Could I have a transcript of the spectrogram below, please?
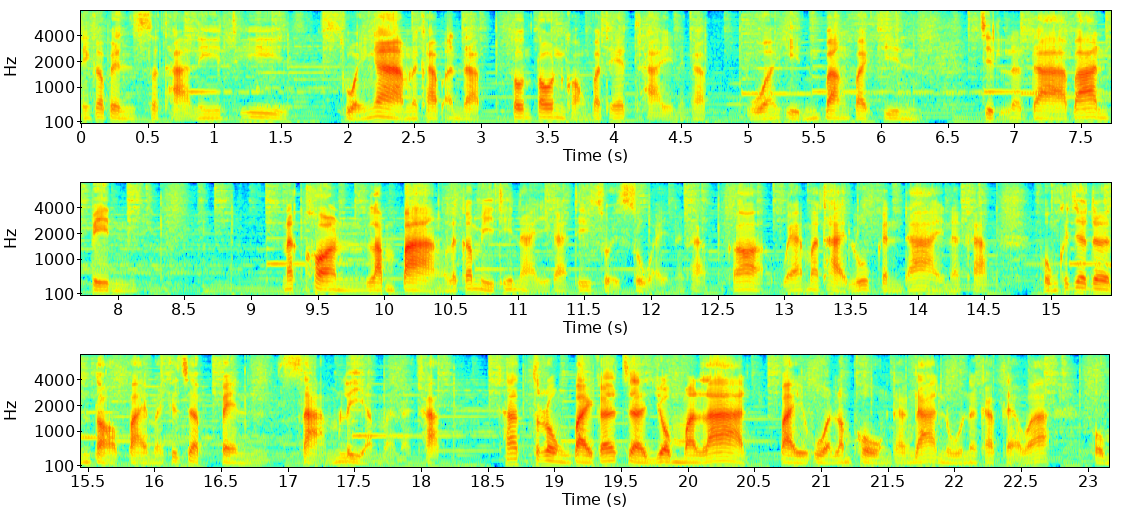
นี่ก็เป็นสถานีที่สวยงามนะครับ อันดับต้นๆของประเทศไทยนะครับ หัวหินบางปะอิน จิตรดาบ้านปิน นครลำปางแล้วก็มีที่ไหนกันที่สวยๆนะครับ ก็แวะมาถ่ายรูปกันได้นะครับ ผมก็จะเดินต่อไปมันก็จะเป็นสามเหลี่ยมนะครับ ถ้าตรงไปก็จะยมมาลาดไปหัวลำโพงทางด้านนู้นนะครับ แต่ว่าผม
